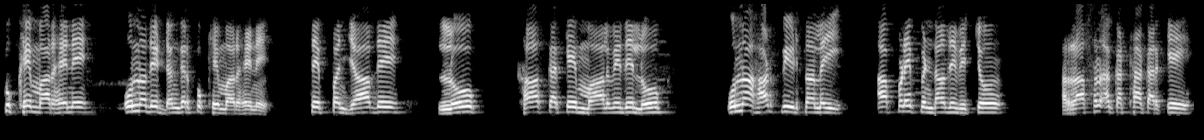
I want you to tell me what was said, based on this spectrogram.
ਭੁੱਖੇ ਮਰ ਰਹੇ ਨੇ, ਉਹਨਾਂ ਦੇ ਡੰਗਰ ਭੁੱਖੇ ਮਰ ਰਹੇ ਨੇ। ਤੇ ਪੰਜਾਬ ਦੇ ਲੋਕ, ਖਾਸ ਕਰਕੇ ਮਾਲਵੇ ਦੇ ਲੋਕ, ਉਹਨਾਂ ਹੜ੍ਹ ਪੀੜਤਾਂ ਲਈ ਆਪਣੇ ਪਿੰਡਾਂ ਦੇ ਵਿੱਚੋਂ ਰਾਸ਼ਨ ਇਕੱਠਾ ਕਰਕੇ,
